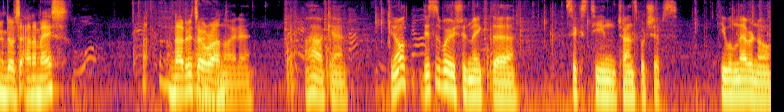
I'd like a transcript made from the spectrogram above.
in those animes? Naruto I have run. no idea. Ah, okay. You know, this is where you should make the 16 transport ships. He will never know.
